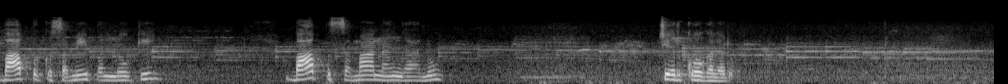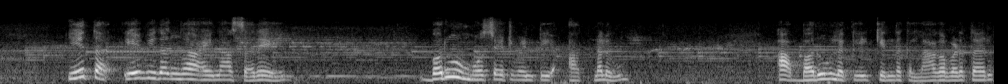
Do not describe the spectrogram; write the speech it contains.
బాపుకు సమీపంలోకి బాపు సమానంగాను చేరుకోగలరు. ఈత ఏ విధంగా అయినా సరే బరువు మోసేటువంటి ఆత్మలు ఆ బరువులకి కిందకు లాగబడతారు.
